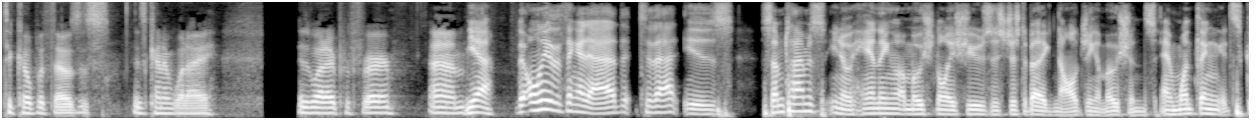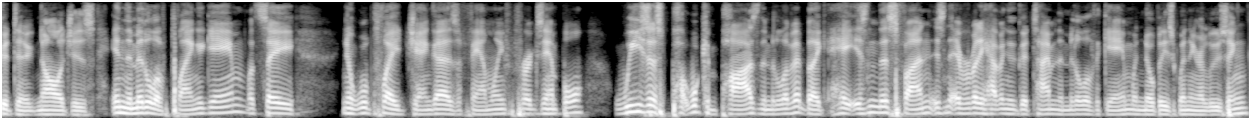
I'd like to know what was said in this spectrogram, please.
to cope with those is is kind of what I is what I prefer. Um, Yeah. The only other thing I'd add to that is sometimes, you know, handling emotional issues is just about acknowledging emotions. And one thing it's good to acknowledge is in the middle of playing a game, let's say, you know, we'll play Jenga as a family, for example. We just we can pause in the middle of it, be like, hey, isn't this fun? Isn't everybody having a good time in the middle of the game when nobody's winning or losing?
